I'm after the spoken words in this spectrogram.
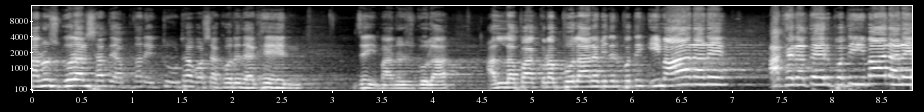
মানুষগুলার সাথে আপনারা একটু উঠা বসা করে দেখেন যেই মানুষগুলা আল্লাহ পাক রব্বুল আলমিনের প্রতি ইমান আনে, আখেরাতের প্রতি ইমান আনে।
